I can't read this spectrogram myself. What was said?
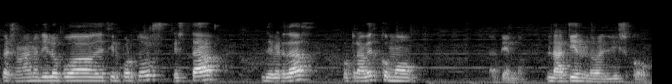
personalmente y lo puedo decir por todos, está de verdad otra vez como Atiendo. latiendo el disco.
